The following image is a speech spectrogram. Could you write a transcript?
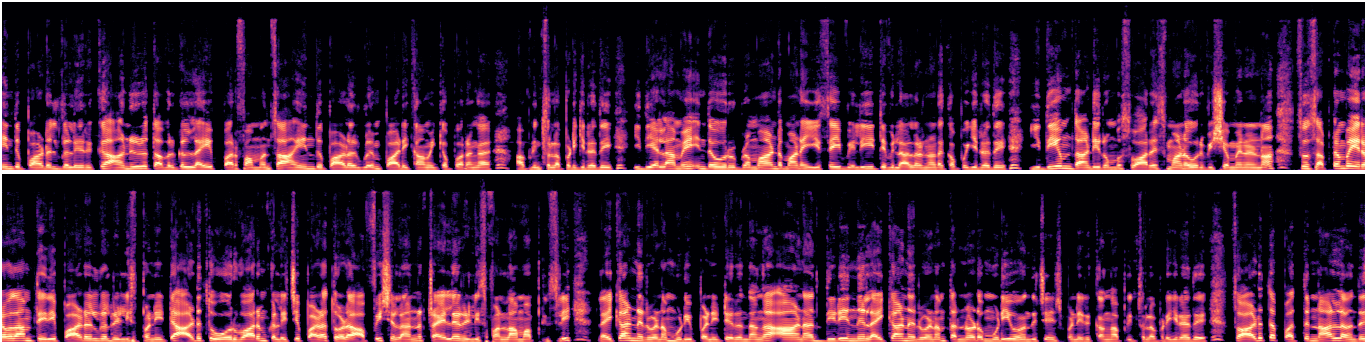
ஐந்து பாடல்கள் இருக்குது அனிருத் அவர்கள் லைவ் பர்ஃபார்மன்ஸாக ஐந்து பாடல்களையும் பாடி காமிக்க போகிறாங்க அப்படின்னு சொல்லப்படுகிறது. இது எல்லாமே இந்த ஒரு பிரம்மாண்டமான இசை வெளியீட்டு விழாவில் நடக்க போகிறது. இதையும் தாண்டி ரொம்ப சுவாரஸ்யமான ஒரு விஷயம் என்னென்னா ஸோ செப்டம்பர் இருபதாம் தேதி பாடல்கள் ரிலீஸ் பண்ணிவிட்டு அடுத்த ஒரு வாரம் கழித்து படத்தோட அஃபிஷியலான ட்ரைலர் ரிலீஸ் பண்ணலாம் அப்படின்னு சொல்லி லைக்கா நிறுவனம் முடிவு பண்ணிட்டு இருந்தாங்க. ஆனால் திடீர்னு லைக்கா நிறுவனம் தன்னோட முடிவு வந்து சேஞ்ச் பண்ணியிருக்காங்க அப்படின்னு சொல்லப்படுகிறது. ஸோ அடுத்த பத்து நாளில் வந்து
